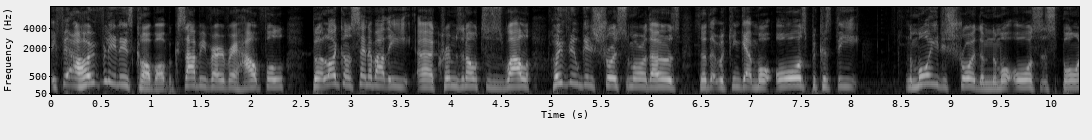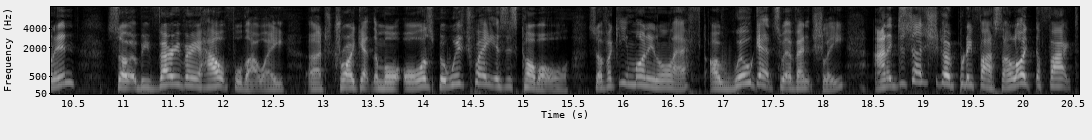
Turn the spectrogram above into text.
If it, hopefully it is cobalt, because that'd be very, very helpful. But like I was saying about the uh, Crimson Altars as well, hopefully we can destroy some more of those so that we can get more ores, because the the more you destroy them, the more ores that spawn in. So it'll be very, very helpful that way uh, to try get the more ores. But which way is this cobalt ore? So if I keep mining left, I will get to it eventually. And it just actually go pretty fast. And I like the fact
